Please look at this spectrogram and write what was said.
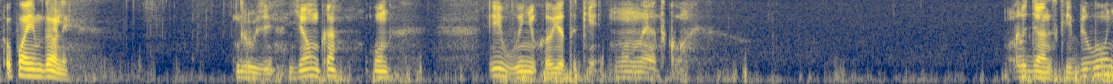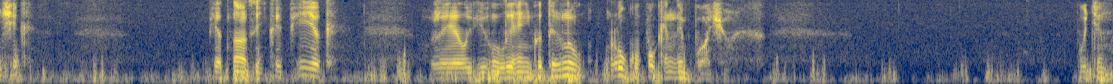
Копаємо далі. Друзі, ямка он. І винюхав я таки монетку. Радянський білончик. 15 копійок. Вже я його легенько тернув, руку поки не бачу. Потім,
